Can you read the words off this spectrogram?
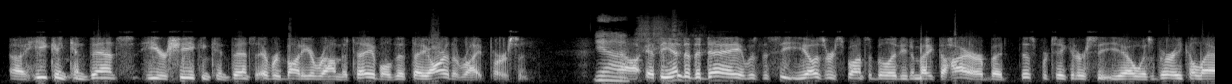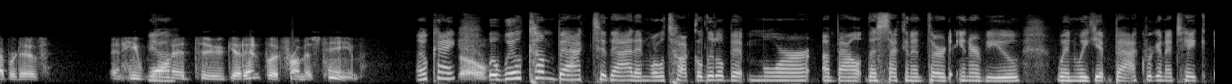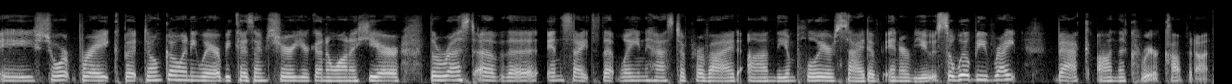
uh, he can convince, he or she can convince everybody around the table that they are the right person. Yeah. Now, at the end of the day, it was the CEO's responsibility to make the hire, but this particular CEO was very collaborative, and he yeah. wanted to get input from his team. Okay. So, well, we'll come back to that and we'll talk a little bit more about the second and third interview when we get back. We're going to take a short break, but don't go anywhere because I'm sure you're going to want to hear the rest of the insights that Wayne has to provide on the employer side of interviews. So we'll be right back on the Career Confidante.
